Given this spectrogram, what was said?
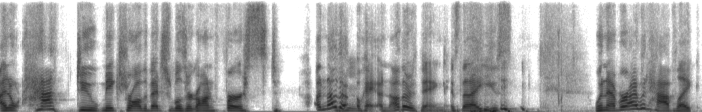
I don't have to make sure all the vegetables are gone first. Another okay, another thing is that I used whenever I would have like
